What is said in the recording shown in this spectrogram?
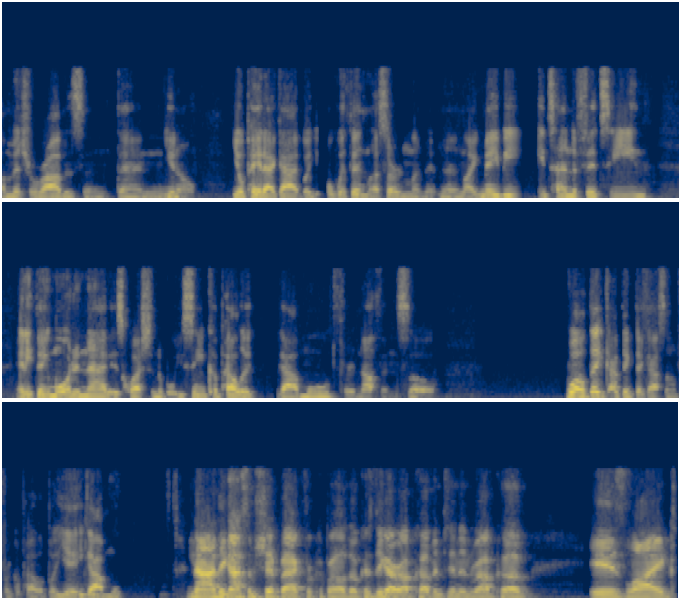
a Mitchell Robinson, then you know you'll pay that guy, but within a certain limit, man. Like maybe 10 to 15. Anything more than that is questionable. You seen Capela got moved for nothing, so. Well, they I think they got something for Capela, but yeah, he got moved. Nah, know? they got some shit back for Capela though, because they got Rob Covington, and Rob Cov is like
